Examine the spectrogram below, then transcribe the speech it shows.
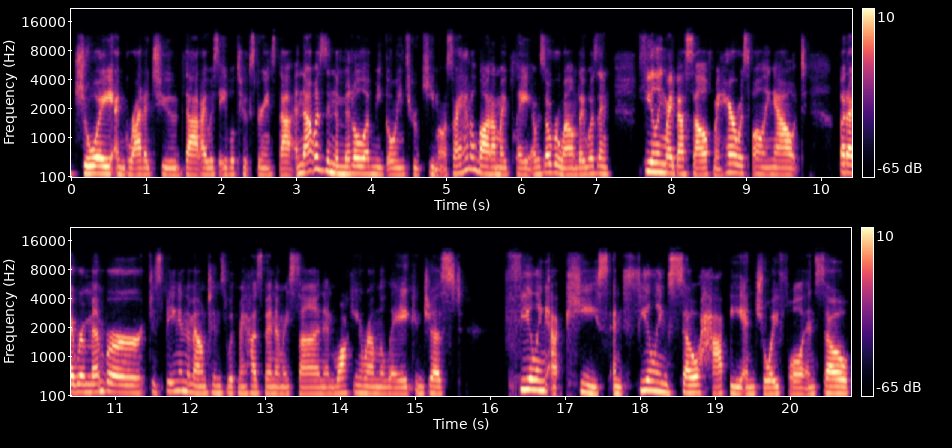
joy and gratitude that i was able to experience that. And that was in the middle of me going through chemo. So i had a lot on my plate. I was overwhelmed. I wasn't feeling my best self. My hair was falling out but I remember just being in the mountains with my husband and my son and walking around the lake and just feeling at peace and feeling so happy and joyful. And so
